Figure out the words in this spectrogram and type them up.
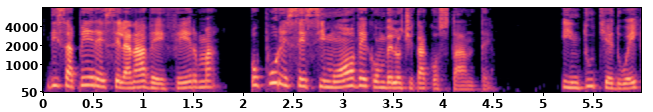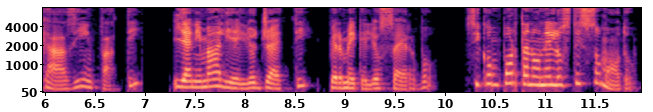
di sapere se la nave è ferma oppure se si muove con velocità costante. In tutti e due i casi, infatti, gli animali e gli oggetti, per me che li osservo, si comportano nello stesso modo.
